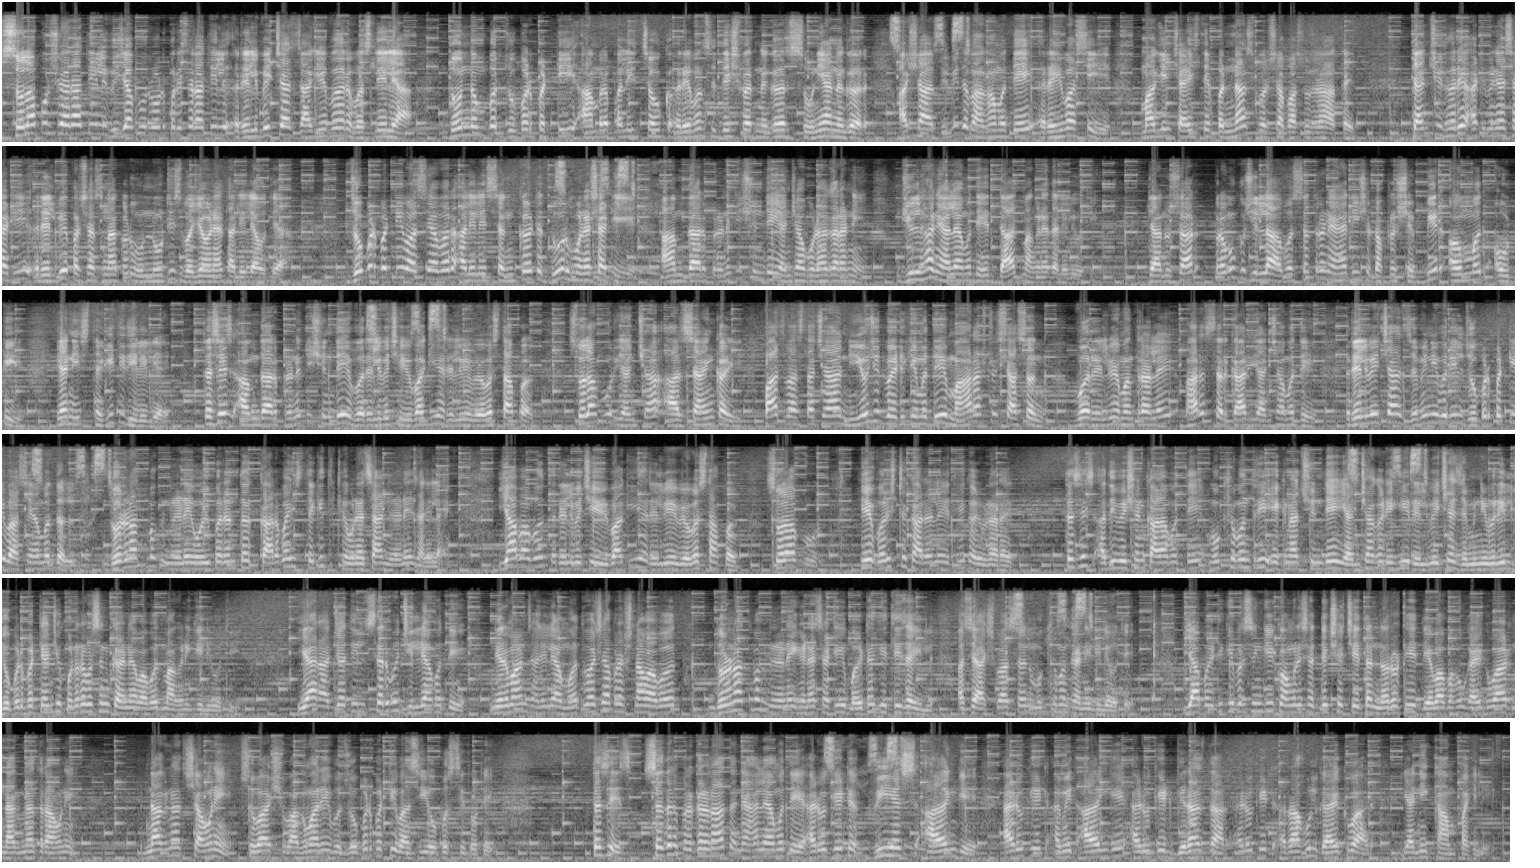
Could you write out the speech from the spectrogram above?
सोलापूर शहरातील विजापूर रोड परिसरातील रेल्वेच्या जागेवर वसलेल्या दोन नंबर झोपडपट्टी आम्रपाली चौक रेवण सिद्धेश्वर नगर सोनिया नगर अशा विविध भागामध्ये रहिवासी मागील चाळीस ते पन्नास वर्षापासून राहत आहेत. त्यांची घरे आठविण्यासाठी रेल्वे प्रशासनाकडून नोटीस बजावण्यात आलेल्या होत्या. झोपडपट्टी वासियावर आलेले संकट दूर होण्यासाठी आमदार प्रणिती शिंदे यांच्या पुढाकाराने जिल्हा न्यायालयामध्ये दाद मागण्यात आलेली होती. त्यानुसार प्रमुख जिल्हा व सत्र न्यायाधीश डॉक्टर शब्बीर अहमद औटी यांनी स्थगिती दिलेली आहे. तसेच आमदार प्रणिती शिंदे व रेल्वेचे विभागीय रेल्वे व्यवस्थापक सोलापूर यांच्या आज सायंकाळी पाच वाजताच्या नियोजित बैठकीमध्ये महाराष्ट्र शासन व रेल्वे मंत्रालय भारत सरकार यांच्यामध्ये रेल्वेच्या जमिनीवरील झोपडपट्टी वासियांबद्दल धोरणात्मक निर्णय होईपर्यंत कारवाई स्थगित ठेवण्याचा निर्णय झालेला आहे. याबाबत रेल्वेचे विभागीय रेल्वे व्यवस्थापक सोलापूर हे वरिष्ठ कार्यालय येथे कळविणार आहेत. तसेच अधिवेशन काळामध्ये मुख्यमंत्री एकनाथ शिंदे यांच्याकडेही रेल्वेच्या जमिनीवरील झोपडपट्ट्यांचे पुनर्वसन करण्याबाबत मागणी केली होती. या राज्यातील सर्व जिल्ह्यामध्ये निर्माण झालेल्या महत्त्वाच्या प्रश्नाबाबत धोरणात्मक निर्णय घेण्यासाठी बैठक घेतली जाईल असे आश्वासन मुख्यमंत्र्यांनी दिले होते. या बैठकीप्रसंगी काँग्रेस अध्यक्ष चेतन नरोठे देवाभाऊ गायकवाड नागनाथ रावणे नागनाथ शावणे सुभाष वाघमारे व झोपडपट्टीवासी उपस्थित होते. तसेच सदर प्रकरणात न्यायालयामध्ये advocate V S Alange advocate Amit Alange advocate Birajdar advocate Rahul Gaikwad यांनी काम पाहिले.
